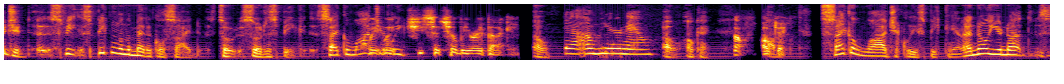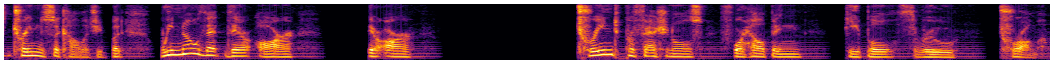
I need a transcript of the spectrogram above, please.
Bridget, uh, speak, speaking on the medical side, so so to speak, psychologically. wait. She said she'll be right back. Oh. Yeah, I'm here now. Oh, okay. Oh, okay. Um, psychologically speaking, and I know you're not trained in psychology, but we know that there are there are trained professionals for helping people through trauma,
